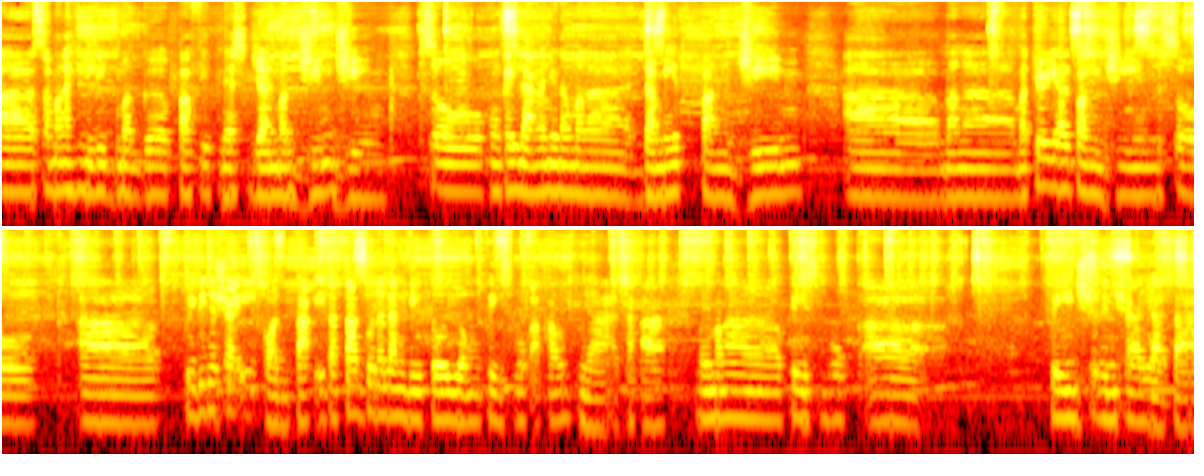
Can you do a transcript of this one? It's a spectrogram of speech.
uh, sa mga hilig magpa-fitness dyan, mag-gym-gym. So, kung kailangan nyo ng mga damit pang gym, uh, mga material pang gym, so, uh, pwede nyo siya i-contact. Itatag ko na lang dito yung Facebook account niya at saka may mga Facebook uh, page rin siya yata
